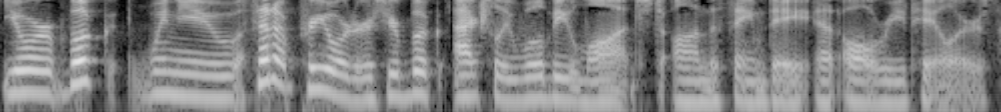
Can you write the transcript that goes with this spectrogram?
your book, when you set up pre-orders, your book actually will be launched on the same day at all retailers.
